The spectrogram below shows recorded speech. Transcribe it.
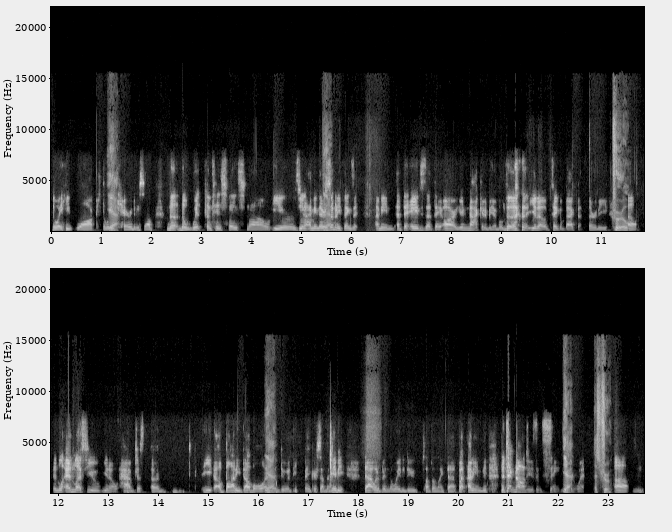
the way he walked, the way yeah. he carried himself, the the width of his face now, ears. You know, I mean, there's yeah. so many things that I mean, at the age that they are, you're not going to be able to you know take them back to thirty. True. Uh, unless you you know have just a a body double and yeah. then do a deep fake or something. Maybe that would have been the way to do something like that. But I mean, the, the technology is insane. Yeah, that's true. Um,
